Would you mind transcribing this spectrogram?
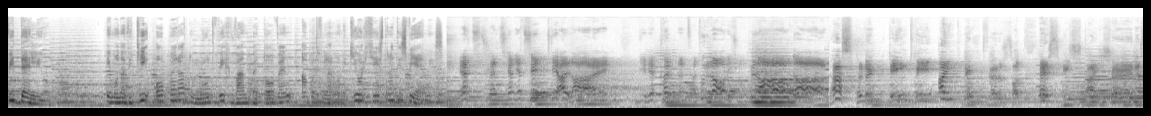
Φιντέλιο. Η μοναδική όπερα του Λούντβιχ Βαν Μπετόβεν από τη Φιλαρμονική Ορχήστρα της Βιέννης. Jetzt, Schätzchen, jetzt sind wir allein. Wir können vertraulich und plaudern. Das Glück dient wie ein Knecht für Sold. Es ist ein schönes,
